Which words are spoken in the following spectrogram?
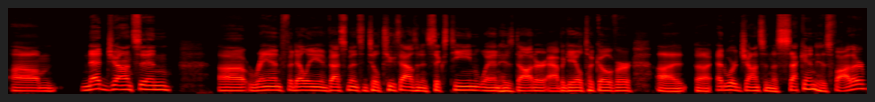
Um, Ned Johnson uh, ran Fidelity Investments until 2016 when his daughter Abigail took over. Uh, uh, Edward Johnson II, his father,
